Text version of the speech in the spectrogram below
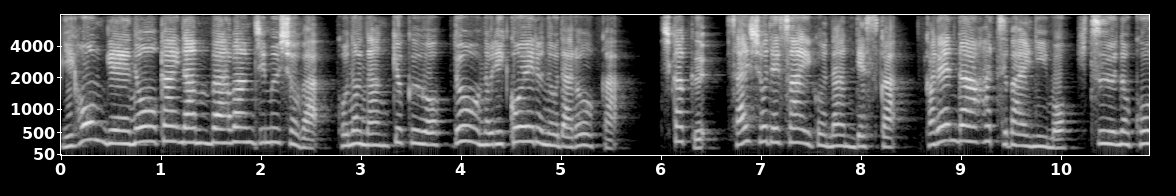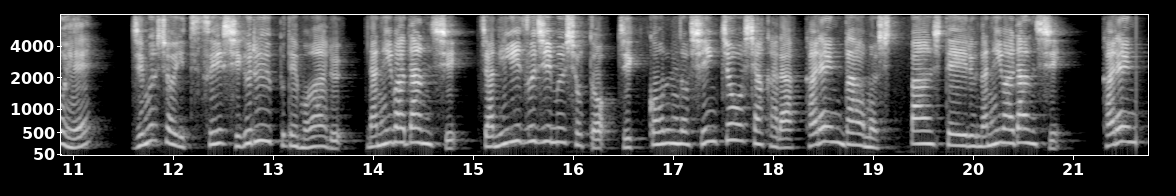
日本芸能界ナンバーワン事務所は、この難局をどう乗り越えるのだろうか。近く、最初で最後なんですが、カレンダー発売にも悲痛の声？事務所一推しグループでもある、何は男子、ジャニーズ事務所と実婚の新潮社からカレンダーも出版しているなにわ男子。カレン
